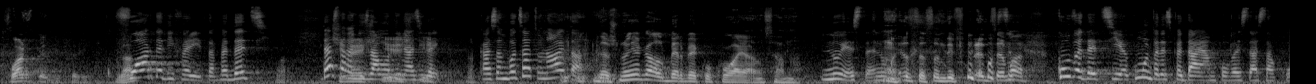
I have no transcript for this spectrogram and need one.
Foarte diferit. Da? Foarte diferită, vedeți? De asta Cine veniți la știe, ordinea știe. zilei. Ca să învățați una alta. Deci nu e egal berbecul cu aia înseamnă. Nu este, nu. Nu este, sunt diferențe mari. Cum vedeți, cum îl vedeți pe Daia în povestea asta cu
